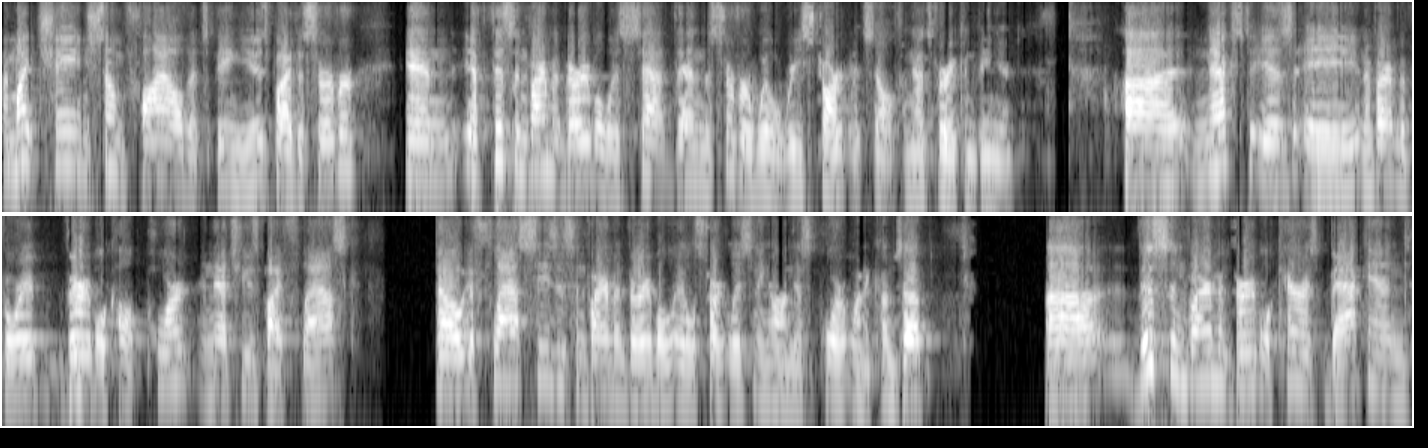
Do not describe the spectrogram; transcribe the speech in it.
I might change some file that's being used by the server. And if this environment variable is set, then the server will restart itself, and that's very convenient. Uh, next is a, an environment variable called port, and that's used by Flask. So if Flask sees this environment variable, it'll start listening on this port when it comes up. Uh, this environment variable Keras backend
